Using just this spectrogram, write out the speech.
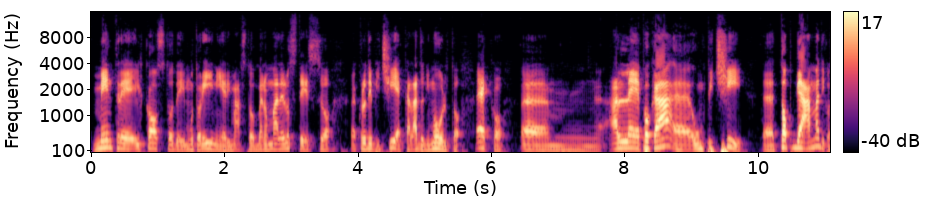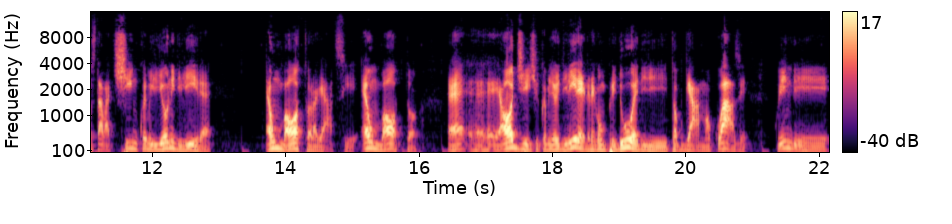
mentre il costo dei motorini è rimasto bene o male lo stesso, eh, quello dei PC è calato di molto. Ecco, ehm, all'epoca eh, un PC eh, top gamma ti costava 5 milioni di lire. è un botto, ragazzi. È un botto. Eh? Eh, oggi 5 milioni di lire te ne compri due di, top gamma o quasi. Quindi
